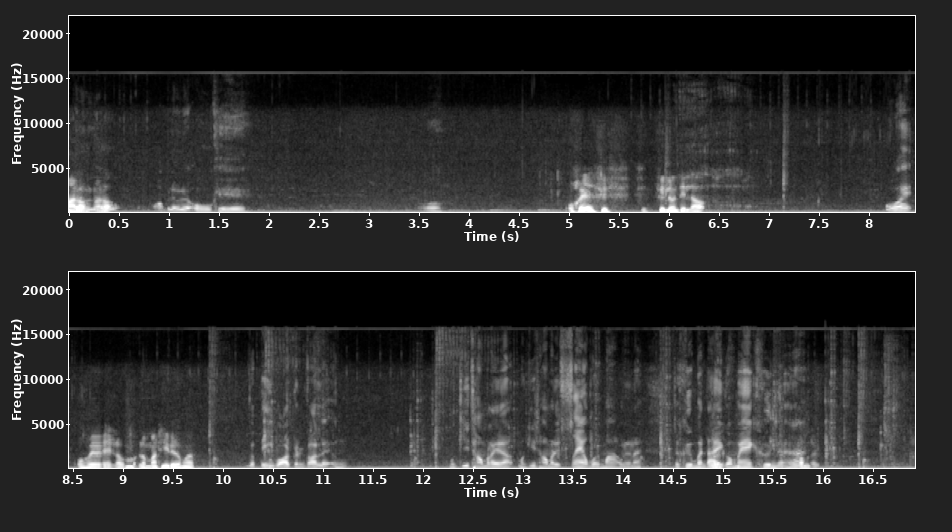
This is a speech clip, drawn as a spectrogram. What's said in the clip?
มาแล้วร็ๆมาแล้วออกไปเร็วๆโอเคโอ้โอ้โอเคสีสีสีเหลืองติดแล้ว โอ้ยโอเคเราเรามาที่เดิมครับก็ตีบอสกันก่อนเลยอึ้งเมื่อกี้ทำอะไรนะเมื่อกี้ทำอะไรแซงไว้มากเลยนะจะขึ้นบันไดก็ไม่ให้ขึ้นนะฮะทำอะไรท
